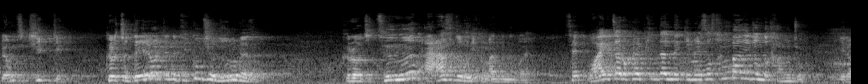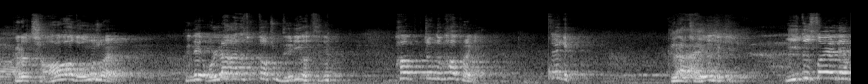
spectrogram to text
명치 깊게. 그렇죠. 내려올 때는 뒤꿈치를 누르면서. 그렇죠. 등은 알아서 들어오게끔 만드는 거예요. 셋. Y자로 팔 핀다는 느낌에서 상방회전도 강조. 이런. 그렇죠. 어, 너무 좋아요. 근데 올라가는 속도가 좀 느리거든요. 파워, 좀 더 파워풀하게. 세게. 그렇죠. 이런 느낌. 이도 써야 돼요.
